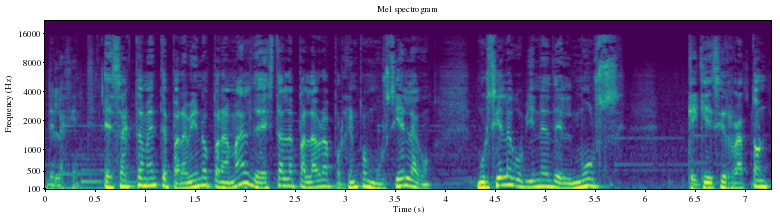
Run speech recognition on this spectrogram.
de la gente. Exactamente, para bien o para mal. De está la palabra, por ejemplo, murciélago. Murciélago viene del murs, que quiere decir ratón.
